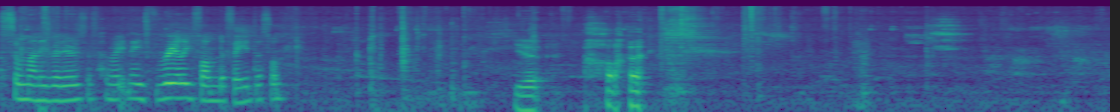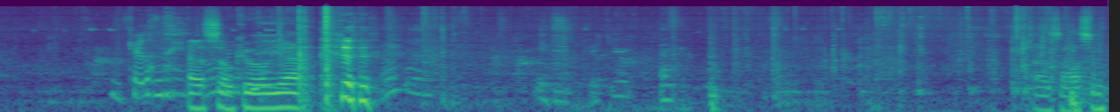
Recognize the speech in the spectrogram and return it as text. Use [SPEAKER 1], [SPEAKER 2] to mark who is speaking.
[SPEAKER 1] So many videos of him eating. He's really fun to feed. This one.
[SPEAKER 2] Yeah.
[SPEAKER 1] Cool.
[SPEAKER 2] That's so cool, yeah. That's awesome.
